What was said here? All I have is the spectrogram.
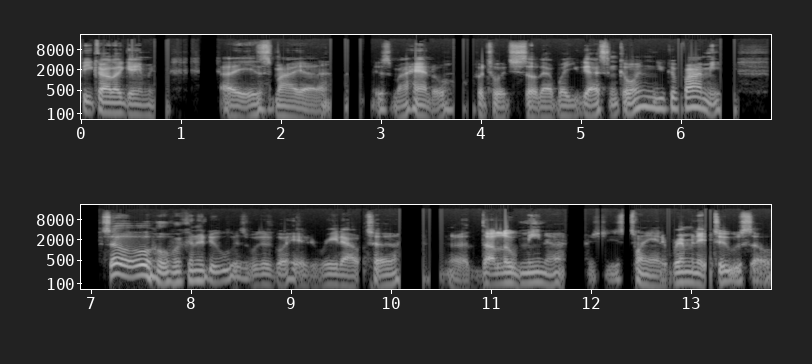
P Carlisle Gaming uh, is my uh is my handle for Twitch, so that way you guys can go and you can find me. So what we're gonna do is we're gonna go ahead and read out to uh, the Lumina. She's playing Remnant too, so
